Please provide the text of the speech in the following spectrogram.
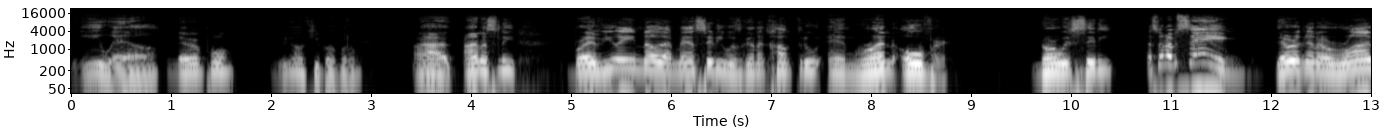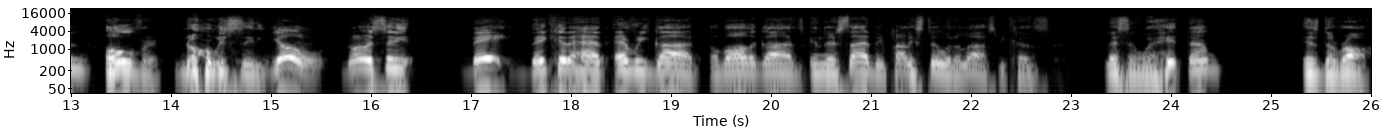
We will. Liverpool. we going to keep up with them. All Nah, right. honestly, bro, if you ain't know that Man City was going to come through and run over Norwich City, That's what I'm saying. they were going to run over Norwich City. Yo, Norwich City, they they could have had every god of all the gods in their side. They probably still would have lost because, listen, what hit them is the raw.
